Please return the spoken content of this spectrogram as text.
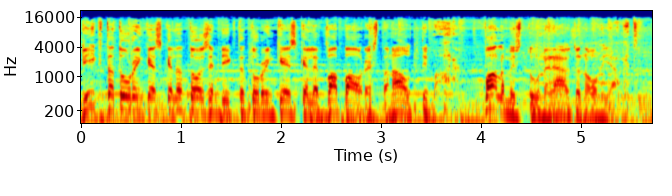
diktatuurin keskellä toisen diktatuurin keskelle vapaudesta nauttimaan. Valmistuu ne näytön ohjaimet.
